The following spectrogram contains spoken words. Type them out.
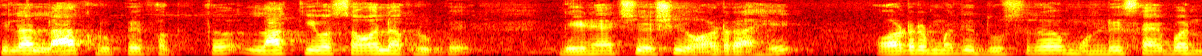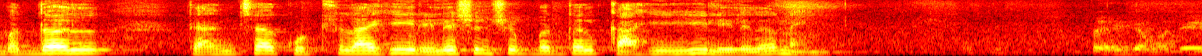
तिला लाख रुपये फक्त लाख किंवा सव्वा लाख रुपये देण्याची अशी ऑर्डर आहे. ऑर्डरमध्ये दुसरं मुंडे साहेबांबद्दल त्यांच्या कुठल्याही रिलेशनशिपबद्दल काहीही लिहिलेलं नाही. पण ह्याच्यामध्ये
